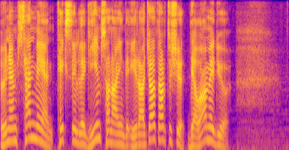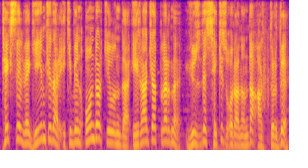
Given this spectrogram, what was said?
Önemsenmeyen tekstil ve giyim sanayinde ihracat artışı devam ediyor. Tekstil ve giyimciler 2014 yılında ihracatlarını %8 oranında arttırdı.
